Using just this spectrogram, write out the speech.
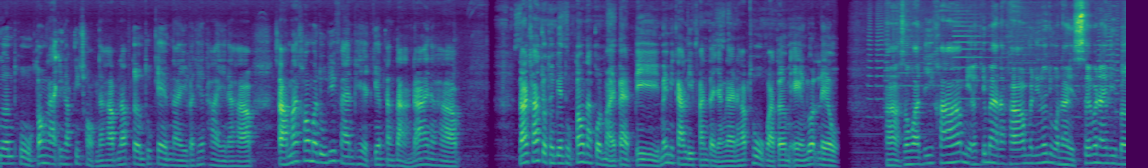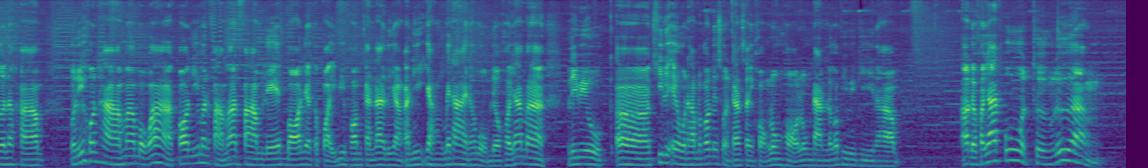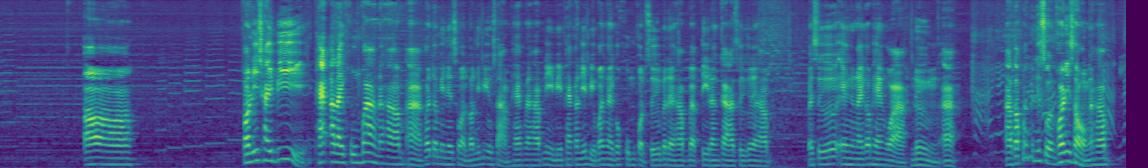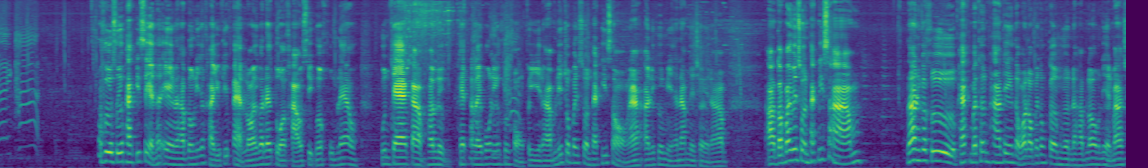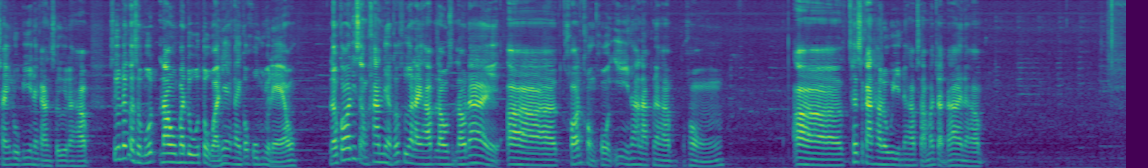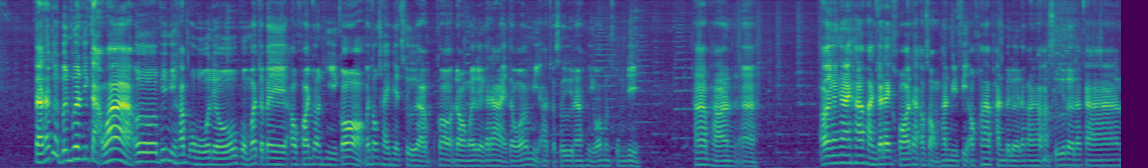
เงินถูกต้องร้านอิลักติช็อปนะครับ รับเติมทุกเกมในประเทศไทยนะครับ สามารถเข้ามาดูที่แฟนเพจเกมต่างๆ ได้นะครับร้านค้าจดทะเบียนถูกต้องตามกฎหมาย 8 ปี ไม่มีการรีฟันแต่อย่างใดนะครับ ถูกกว่าเติมเองรวดเร็วอ่าสวัสดีครับ มีลักกี้แมนนะครับ วันนี้เราอยู่ในเซเว่นไนท์รีเบิร์นะครับ วันนี้คนถามมาบอกว่าตอนนี้มันสามารถฟาร์มเลสบอสเนี่ยกับปล่อยมีพร้อมกันได้หรือยังอันนี้ยังไม่ได้นะครับผม เดี๋ยวขออนุญาตมารีวิวเอ่อคิริเอลนะครับ แล้วก็ในส่วนการใส่ของลงหอลงดันแล้วก็ PVP นะครับอ่าเดี๋ยวขออนุญาตพูดถึงเรื่องเอ่อตอนนี้ใช้บี้แพ็คอะไรคุ้มบ้างนะครับ อ่า ก็จะมีในส่วนตอนนี้มีอยู่สามแพ็คนะครับ นี่มีแพ็คอันนี้มีว่าไงก็คุ้มกดซื้อไปเลยครับ แบบตีลังกาซื้อเลยครับ ไปซื้อเองยังไงก็แพงกว่าหนึ่งอะอ่าต่อไปเป็นในส่วนข้อที่สองนะครับ ก็คือซื้อแพ็คพิเศษนั่นเองนะครับ ตรงนี้จะขายอยู่ที่ 800 ก็ได้ตั๋วขาว 10 ก็คุ้มแล้ว กุญแจกับผลึกเพชรอะไรพวกนี้ก็คือของฟรีนะครับอันนี้จบเป็นส่วนแพ็คที่2นะอันนี้คือมีแนะนำเฉยๆนะครับอ่าต่อไปเป็นส่วนแพ็คที่ 3 นั่นก็คือแพ็ค Battle Pass เองแต่ว่าเราไม่ต้องเติมเงินนะครับ เราเห็นว่าใช้รูบี้ในการซื้อนะครับ ซึ่งถ้าเกิดสมมติเรามาดูตั๋วเนี่ยยังไงก็คุ้มอยู่แล้ว แล้วก็ที่สำคัญเนี่ยก็คืออะไรครับ เราเราได้อ่าคอร์สของโคอี้น่ารักนะครับของอ่าเทศกาลฮาโลวีนนะครับ สามารถจัดได้นะครับ แต่ถ้าเกิดเพื่อนๆที่กะว่า เออพี่หมีครับโอ้โหเดี๋ยวผมว่าจะไปเอาคอร์สยอนทีก็ไม่ต้องใช้เพชรซื้อครับ ก็ดองไว้เลยก็ได้ แต่ว่าหมีอาจจะซื้อนะหมีว่ามันคุ้มดีห้าพันอะเอาง่ายๆห้าพันก็ได้คอร์สเอาสองพันวีฟีเอาห้าพันไปเลยแล้วกันครับเอาซื้อเลยแล้วกัน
